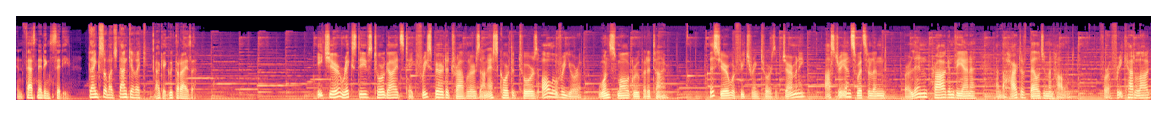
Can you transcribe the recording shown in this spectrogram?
and fascinating city. Thanks so much. Danke, Rick. Okay, gute Reise. Each year, Rick Steves tour guides take free spirited travelers on escorted tours all over Europe, one small group at a time. This year, we're featuring tours of Germany, Austria and Switzerland, Berlin, Prague, and Vienna, and the heart of Belgium and Holland. For a free catalogue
